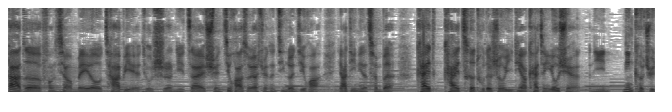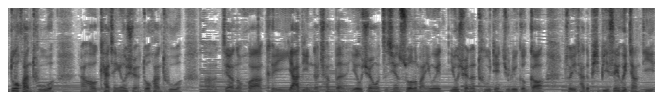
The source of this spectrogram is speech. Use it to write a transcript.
大的方向没有差别，就是你在选计划的时候要选成精准计划，压低你的成本。开开测图的时候一定要开成优选，你宁可去多换图，然后开成优选多换图，啊，这样的话可以压低你的成本。优选我之前说了嘛，因为优选的图点击率够高，所以它的 PPC 会降低，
